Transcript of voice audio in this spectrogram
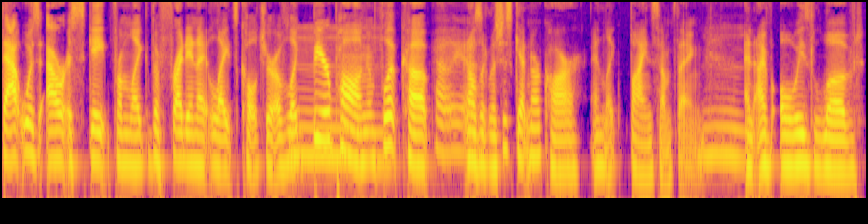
that was our escape from like the Friday night lights culture of like beer pong and flip cup. Hell And I was like, let's just get in our car and like find something. And I've always loved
